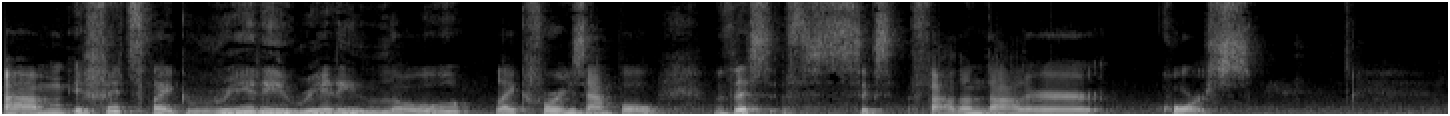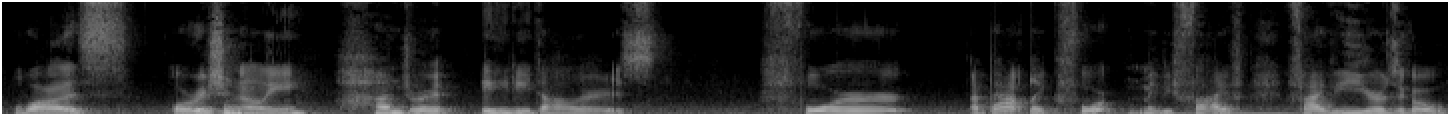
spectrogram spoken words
Um, if it's like really, really low, like for example, this $6,000 course was originally $180 for about like four, maybe five, five years ago.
